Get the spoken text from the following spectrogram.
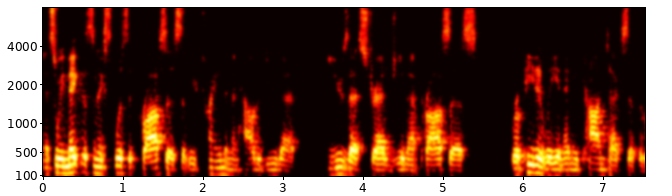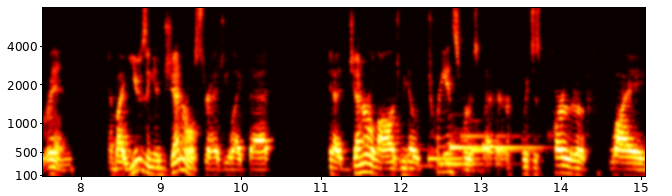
And so we make this an explicit process that we've trained them in how to do that, use that strategy and that process repeatedly in any context that they're in. And by using a general strategy like that, uh, general knowledge we know transfers better, which is part of why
